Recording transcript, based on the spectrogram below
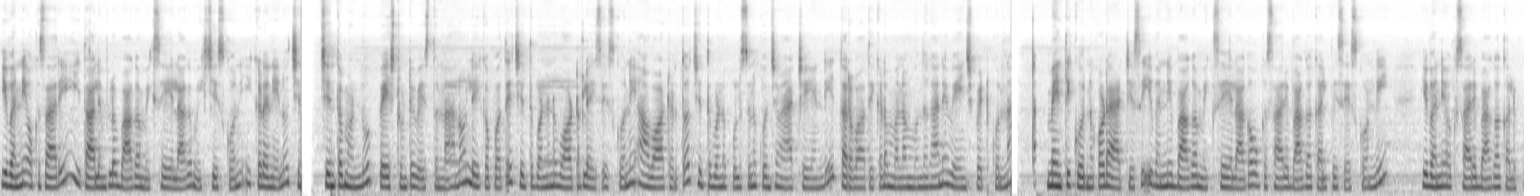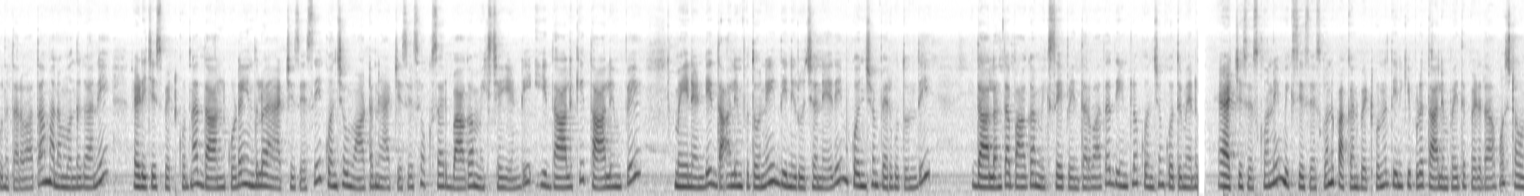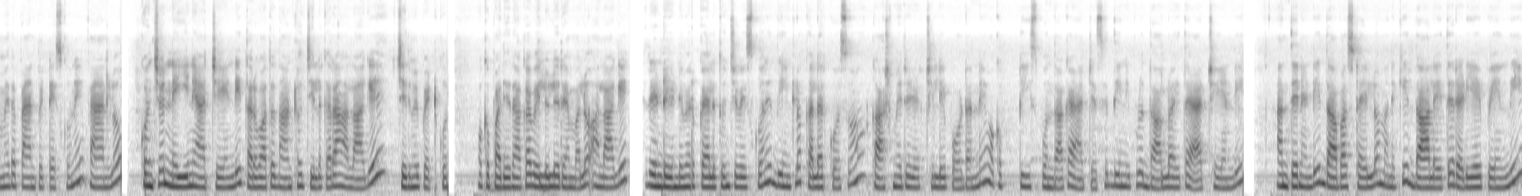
ఇవన్నీ ఒకసారి ఈ తాలింపులో బాగా మిక్స్ అయ్యేలాగా మిక్స్ చేసుకొని ఇక్కడ నేను చింతపండు పేస్ట్ ఉంటే వేస్తున్నాను. లేకపోతే చింతపండుని వాటర్లో వేసేసుకొని ఆ వాటర్తో చింతపండు పులుసును కొంచెం యాడ్ చేయండి. తర్వాత ఇక్కడ మనం ముందుగానే వేయించి పెట్టుకున్న మెంతి కూరను కూడా యాడ్ చేసి ఇవన్నీ బాగా మిక్స్ అయ్యేలాగా ఒకసారి బాగా కలిపేసేసుకోండి. ఇవన్నీ ఒకసారి బాగా కలుపుకున్న తర్వాత మనం ముందుగానే రెడీ చేసి పెట్టుకున్న దాల్ని కూడా ఇందులో యాడ్ చేసేసి కొంచెం వాటర్ని యాడ్ చేసేసి ఒకసారి బాగా మిక్స్ చేయండి. ఈ దాల్కి తాలింపే మెయిన్ అండి. దాలింపుతోనే దీని రుచి అనేది కొంచెం పెరుగుతుంది. దాల్ అంతా బాగా మిక్స్ అయిపోయిన తర్వాత దీంట్లో కొంచెం కొత్తిమీర యాడ్ చేసేసుకొని మిక్స్ చేసేసుకొని పక్కన పెట్టుకుని దీనికి ఇప్పుడు తాలింపు అయితే పెడదాము. స్టవ్ మీద ప్యాన్ పెట్టేసుకొని ప్యాన్లో కొంచెం నెయ్యిని యాడ్ చేయండి. తర్వాత దాంట్లో జీలకర్ర అలాగే చిదిమి పెట్టుకుని ఒక పది దాకా వెల్లుల్లి రెమ్మలు అలాగే రెండు ఎండుమిరపకాయలు తుంచి వేసుకొని దీంట్లో కలర్ కోసం కాశ్మీరీ రెడ్ చిల్లీ పౌడర్ని ఒక టీ స్పూన్ దాకా యాడ్ చేసి దీన్ని ఇప్పుడు దాల్లో అయితే యాడ్ చేయండి. అంతేనండి దాబా స్టైల్లో మనకి దాల్ అయితే రెడీ అయిపోయింది.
